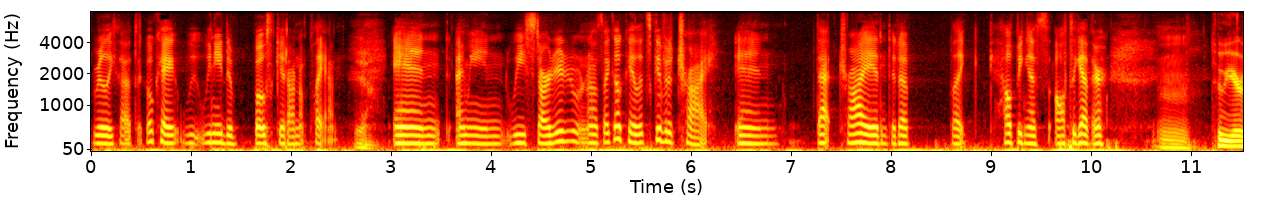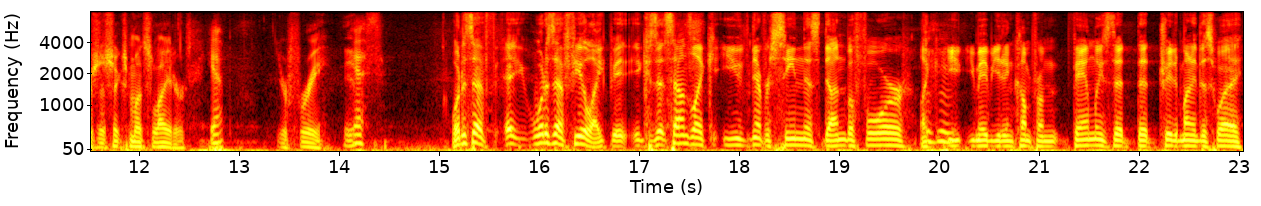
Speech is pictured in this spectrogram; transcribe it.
really thought like, okay, we, we need to both get on a plan. yeah. And I mean, we started and I was like, okay, let's give it a try. And that try ended up like helping us all together. Two years or six months later, Yep. you're free. Yeah. Yes. What does that? eh, What does that feel like? Because it sounds like you've never seen this done before. Like you, you maybe you didn't come from families that that treated money this way.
